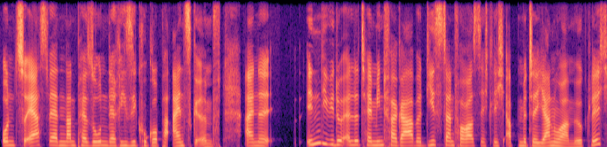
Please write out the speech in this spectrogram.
Und zuerst werden dann Personen der Risikogruppe 1 geimpft. Eine individuelle Terminvergabe, die ist dann voraussichtlich ab Mitte Januar möglich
